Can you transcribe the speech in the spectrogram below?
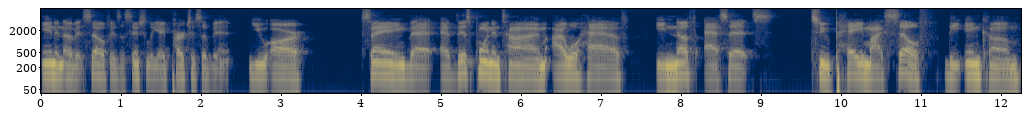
in and of itself is essentially a purchase event. You are saying that at this point in time, I will have enough assets to pay myself the income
